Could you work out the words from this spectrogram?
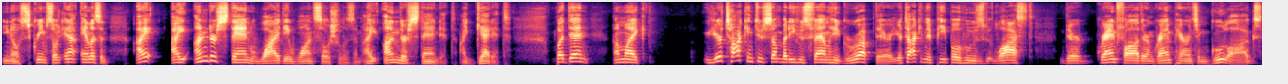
you know, scream social. And, and listen, I I understand why they want socialism. I understand it. I get it. But then I'm like, you're talking to somebody whose family grew up there. You're talking to people who's lost their grandfather and grandparents in gulags.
